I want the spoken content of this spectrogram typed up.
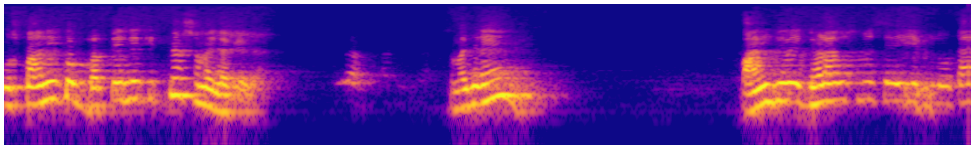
उस पानी को भरते हुए कितना समय लगेगा? समझ रहे हैं? पानी जो एक घड़ा उसमें से एक लोटा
